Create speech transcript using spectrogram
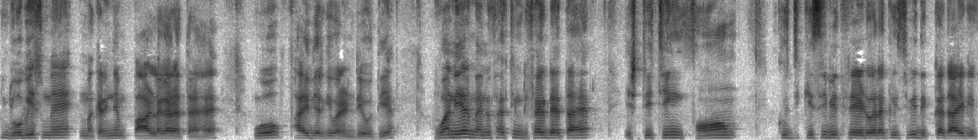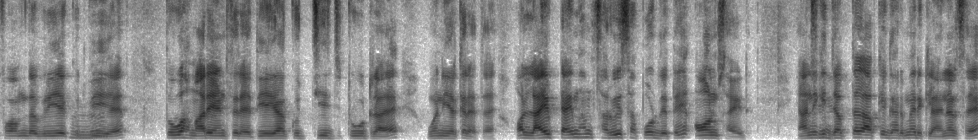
जो भी इसमें मैकेनिज्म पार्ट लगा रहता है वो फाइव ईयर की वारंटी होती है। वन ईयर मैन्युफैक्चरिंग डिफेक्ट रहता है। स्टिचिंग फॉर्म कुछ किसी भी थ्रेड वगैरह किसी भी दिक्कत आएगी फॉर्म दब रही है कुछ भी है तो वो हमारे एंड से रहती है या कुछ चीज़ टूट रहा है वन ईयर का रहता है। और लाइफ टाइम हम सर्विस सपोर्ट देते हैं ऑन साइड यानी कि जब तक आपके घर में रिक्लाइनर्स है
